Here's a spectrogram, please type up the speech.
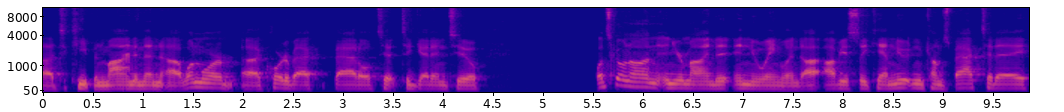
uh, to keep in mind. And then uh, one more uh, quarterback battle to to get into. What's going on in your mind in New England? Uh, obviously, Cam Newton comes back today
